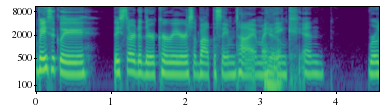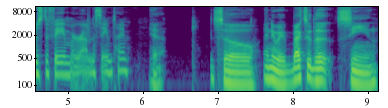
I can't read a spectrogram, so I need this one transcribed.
basically they started their careers about the same time, I Yeah. think, and rose to fame around the same time. So anyway, back to the scene.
